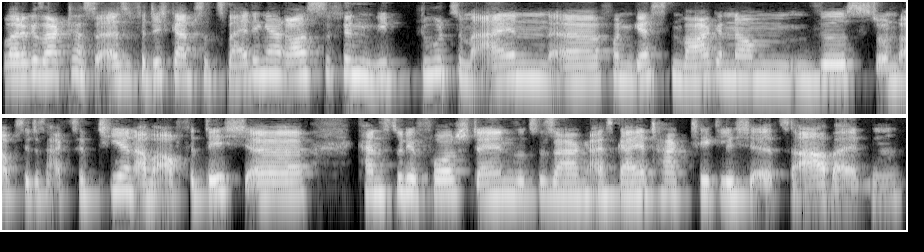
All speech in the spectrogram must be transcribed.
weil du gesagt hast, also für dich gab es so zwei Dinge herauszufinden, wie du zum einen äh, von Gästen wahrgenommen wirst und ob sie das akzeptieren, aber auch für dich äh, kannst du dir vorstellen, sozusagen als Guide tagtäglich äh, zu arbeiten.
